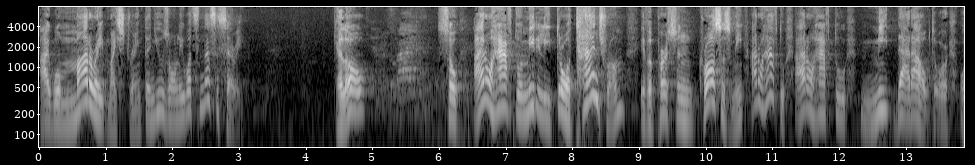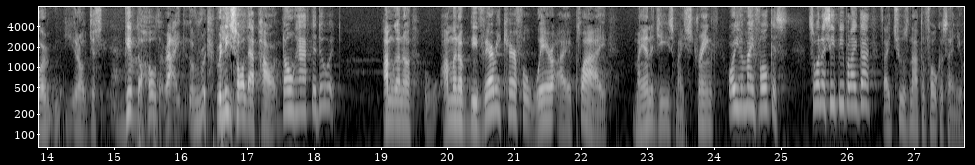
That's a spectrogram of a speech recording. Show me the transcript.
I will moderate my strength and use only what's necessary. Hello? So I don't have to immediately throw a tantrum if a person crosses me. I don't have to. I don't have to mete that out or, or you know, just give the whole, right, re- release all that power. Don't have to do it. I'm to I'm to be very careful where I apply my energies, my strength, or even my focus. So when I see people like that, I choose not to focus on you.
